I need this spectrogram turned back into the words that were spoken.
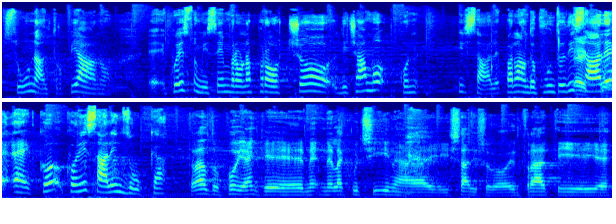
su un altro piano. Eh, questo mi sembra un approccio, diciamo, con il sale, parlando appunto di ecco. sale, ecco, con il sale in zucca. Tra l'altro poi anche ne nella cucina i sali sono entrati eh,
